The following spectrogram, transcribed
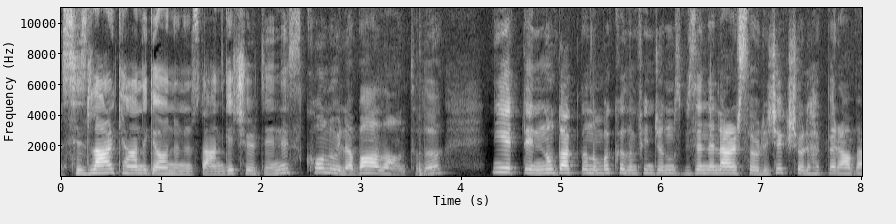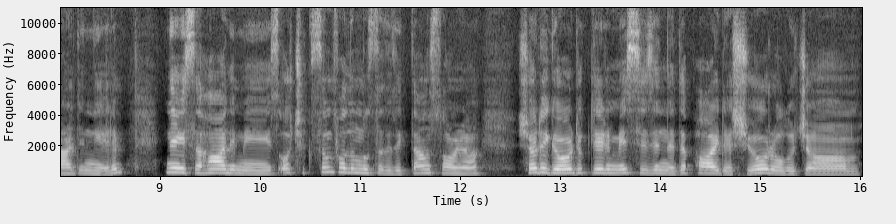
Sizler kendi gönlünüzden geçirdiğiniz konuyla bağlantılı niyetlenin, odaklanın bakalım fincanımız bize neler söyleyecek. Şöyle hep beraber dinleyelim. Neyse halimiz o çıksın falımızda dedikten sonra şöyle gördüklerimi sizinle de paylaşıyor olacağım.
